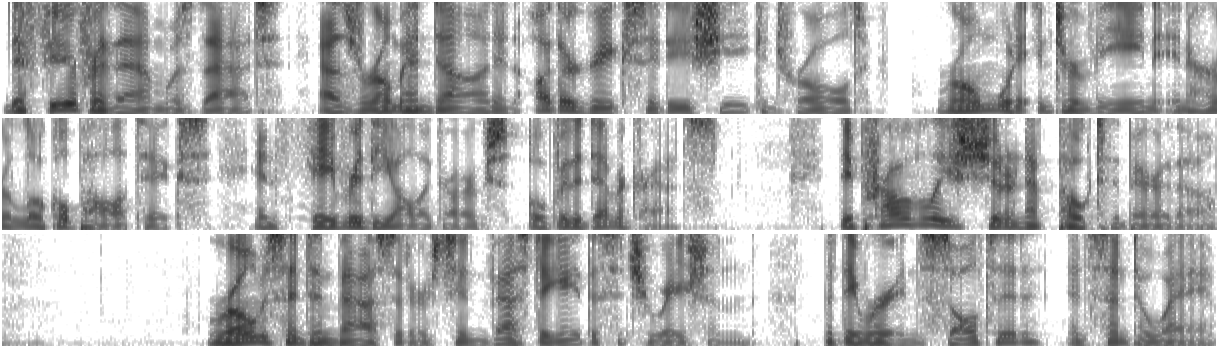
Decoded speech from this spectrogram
The fear for them was that, as Rome had done in other Greek cities she controlled, Rome would intervene in her local politics and favor the oligarchs over the Democrats. They probably shouldn't have poked the bear, though. Rome sent ambassadors to investigate the situation, but they were insulted and sent away.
